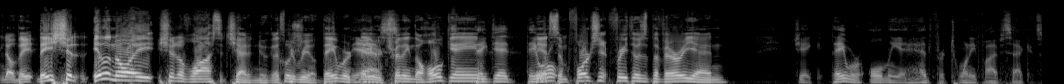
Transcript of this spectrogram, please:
No, they they should. Illinois should have lost to Chattanooga. Let's Push- be real. They were they were Yes. trailing the whole game. They did. They They, had some fortunate free throws at the very end. Jake, they were only ahead for 25 seconds.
